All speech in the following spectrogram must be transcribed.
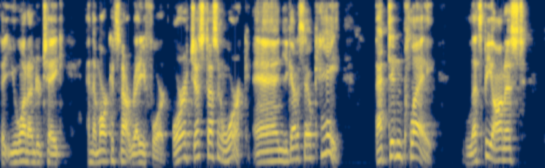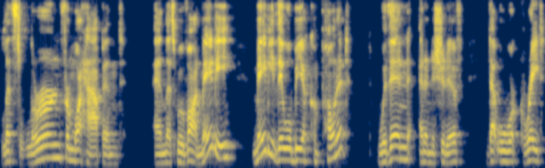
that you want to undertake, and the market's not ready for it, or it just doesn't work, and you got to say, okay, that didn't play. Let's be honest. Let's learn from what happened, and let's move on. Maybe maybe there will be a component within an initiative that will work great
